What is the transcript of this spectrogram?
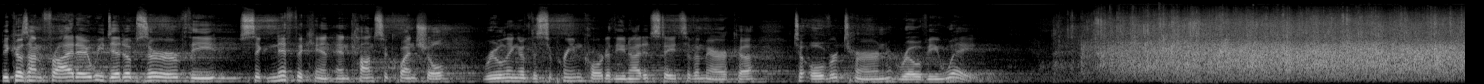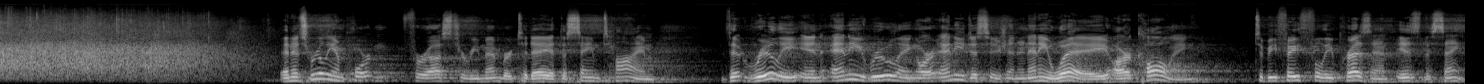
Because on Friday, we did observe the significant and consequential ruling of the Supreme Court of the United States of America to overturn Roe v. Wade. And it's really important for us to remember today at the same time that really in any ruling or any decision in any way, our calling to be faithfully present is the same.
